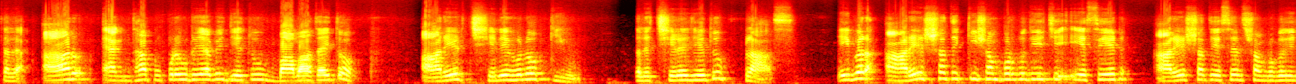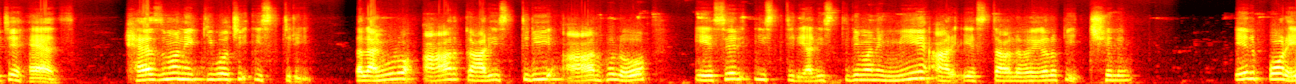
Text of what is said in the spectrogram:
তাহলে আর এক ধাপ উপরে উঠে যাবে যেহেতু বাবা, তাই তো? আর এর ছেলে হলো কিউ তাহলে ছেলে যেহেতু প্লাস এইবার আর এর সাথে কি সম্পর্ক দিয়েছে? এস এর। আর এর সাথে এস এর সম্পর্ক দিয়েছে হ্যাজ হ্যাজ মানে কি বলছি? স্ত্রী। তাহলে আমি বলব, আর কার স্ত্রী? আর হলো এস এর স্ত্রী। আর স্ত্রী মানে মেয়ে, আর এস তাহলে হয়ে গেল কি? ছেলে। এরপরে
